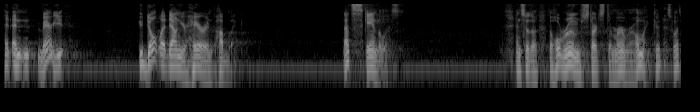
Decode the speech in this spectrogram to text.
And, and Mary, you, you don't let down your hair in public. That's scandalous. And so the, the whole room starts to murmur, oh my goodness, what,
